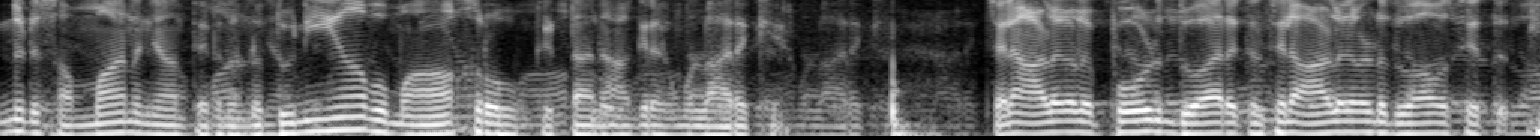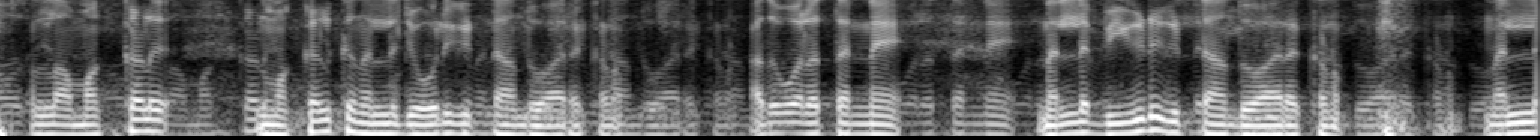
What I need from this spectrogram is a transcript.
ഇന്നൊരു സമ്മാനം ഞാൻ തരുന്നുണ്ട്. ദുനിയാവും ആഹ്റവും കിട്ടാൻ ആഗ്രഹമുള്ള ആരൊക്കെയാണ്? ചില ആളുകൾ എപ്പോഴും ദ്വാരക്കും ചില ആളുകളുടെ ദ്വാവസ്യത്ത് അല്ല മക്കൾ മക്കൾക്ക് നല്ല ജോലി കിട്ടാൻ ദ്വാരക്കണം അതുപോലെ തന്നെ നല്ല വീട് കിട്ടാൻ ദ്വാരക്കണം നല്ല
